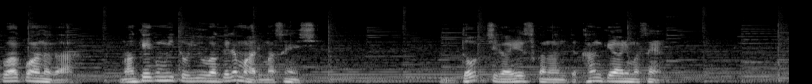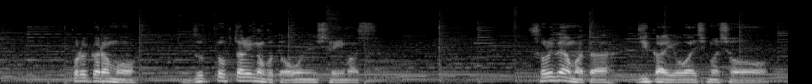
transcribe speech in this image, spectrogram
桑子アナが負け組というわけでもありませんし、どっちがエースかなんて関係ありません。これからもずっと二人のことを応援しています。それではまた次回お会いしましょう。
